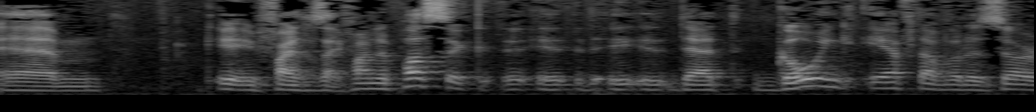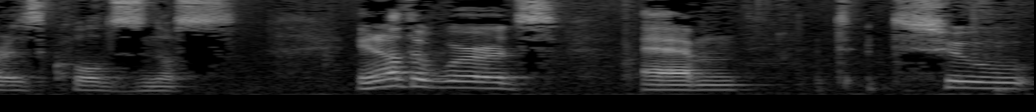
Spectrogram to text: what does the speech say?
um, you find Chazal, you find the pasuk uh, uh, uh, that going after Avodah is called znus. In other words, um, t- to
